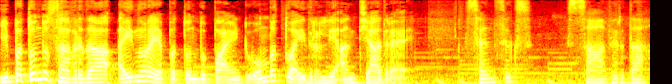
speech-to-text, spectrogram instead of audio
ಇಪ್ಪತ್ತೊಂದು ಸಾವಿರದ ಐನೂರ ಎಪ್ಪತ್ತೊಂದು ಪಾಯಿಂಟ್ ಒಂಬತ್ತು ಐದರಲ್ಲಿ ಅಂತ್ಯ ಆದರೆ ಸೆನ್ಸೆಕ್ಸ್ ಸಾವಿರದ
